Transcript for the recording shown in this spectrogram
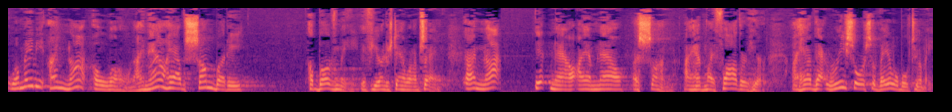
well, maybe I'm not alone. I now have somebody above me, if you understand what I'm saying. I'm not it now, I am now a son. I have my father here. I have that resource available to me.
